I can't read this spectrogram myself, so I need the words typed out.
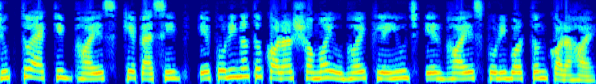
যুক্ত অ্যাক্টিভ ভয়েস, কে প্যাসিভ, এ পরিণত করার সময় উভয় ক্লেইউজ, এর ভয়েস পরিবর্তন করা হয়।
